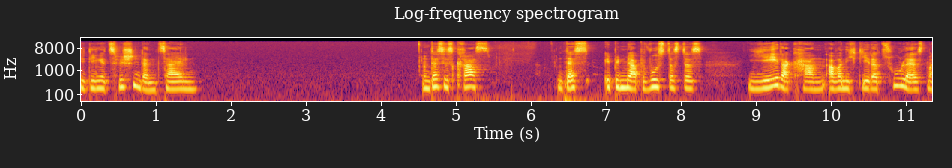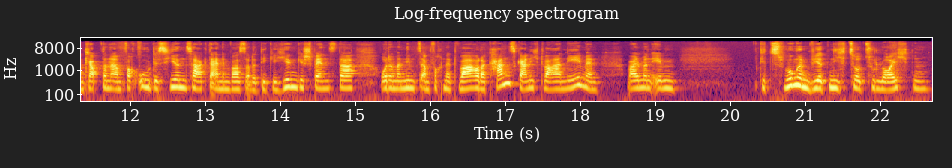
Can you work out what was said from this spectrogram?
die Dinge zwischen den Zeilen. Und das ist krass. Und das, ich bin mir auch bewusst, dass das jeder kann, aber nicht jeder zulässt. Man glaubt dann einfach, uh, das Hirn sagt einem was oder die Gehirngespenster oder man nimmt es einfach nicht wahr oder kann es gar nicht wahrnehmen, weil man eben gezwungen wird, nicht so zu leuchten.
